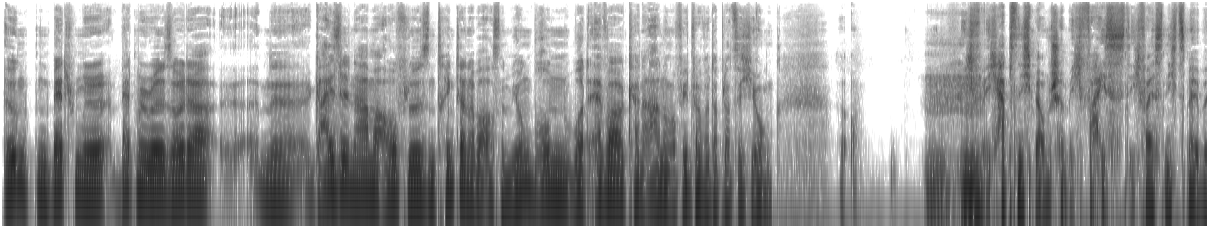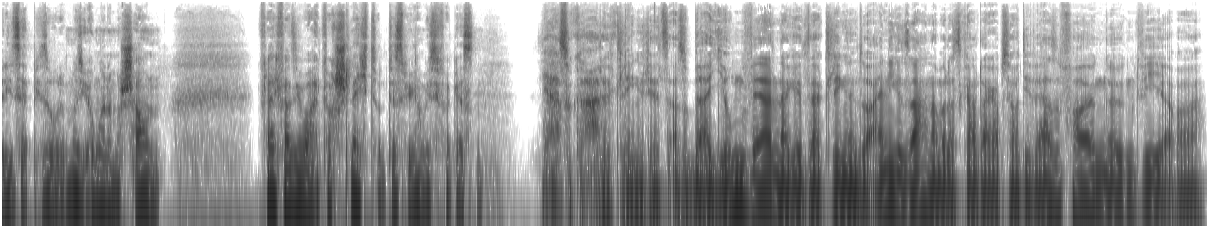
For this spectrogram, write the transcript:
Irgendein Badmiral, Badmiral soll da äh, eine Geiselnahme auflösen, trinkt dann aber aus einem Jungbrunnen, whatever, keine Ahnung, auf jeden Fall wird er plötzlich jung. So. Mhm. Ich, ich hab's nicht mehr auf Schirm. Ich weiß es nicht. Ich weiß nichts mehr über diese Episode. Muss ich irgendwann nochmal schauen. Vielleicht war sie aber einfach schlecht und deswegen habe ich sie vergessen. Ja, so gerade klingelt jetzt, also bei Jungwerden, da, da klingeln so einige Sachen, aber das gab, da gab es ja auch diverse Folgen irgendwie, aber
